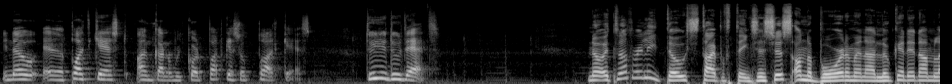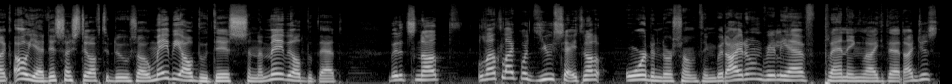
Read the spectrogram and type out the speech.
You know, uh, podcast. I'm gonna record podcast or podcast. Do you do that? No, it's not really those type of things. It's just on the board, and when I look at it, I'm like, oh yeah, this I still have to do. So maybe I'll do this, and then maybe I'll do that. But it's not not like what you say. It's not ordered or something. But I don't really have planning like that. I just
